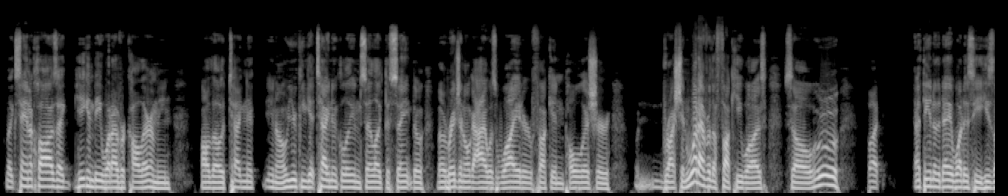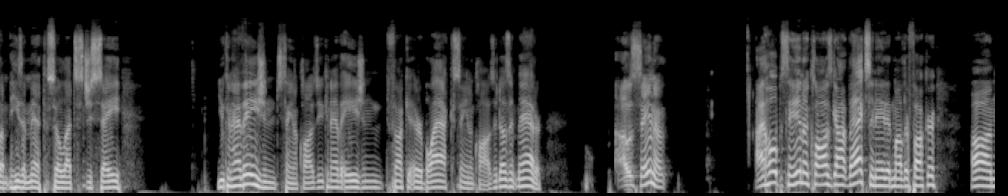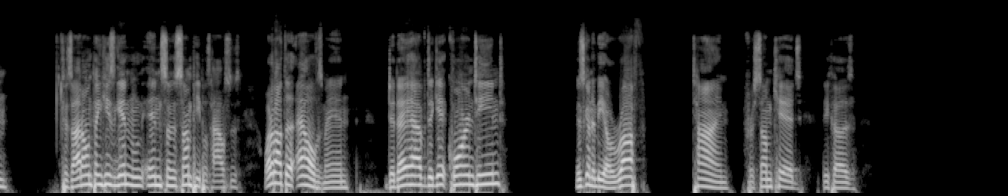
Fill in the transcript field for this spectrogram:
like Santa Claus, like he can be whatever color. I mean, although technic, you know, you can get technically and say like the saint the, the original guy was white or fucking Polish or Russian, whatever the fuck he was. So, uh, but at the end of the day, what is he? He's a, he's a myth. So let's just say you can have Asian Santa Claus. You can have Asian fuck or black Santa Claus. It doesn't matter. I was Santa. I hope Santa Claus got vaccinated, motherfucker. Um, cause I don't think he's getting into some people's houses. What about the elves, man? Did they have to get quarantined? It's gonna be a rough time for some kids because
